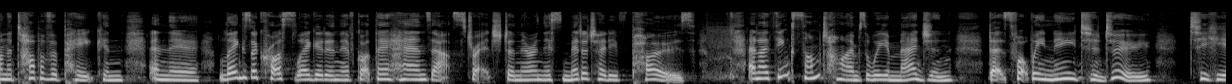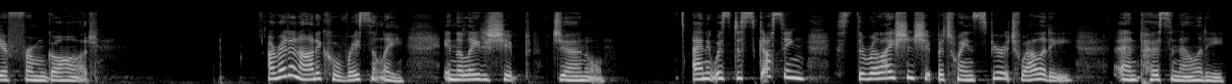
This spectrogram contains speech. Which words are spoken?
on the top of a peak and, and their legs are cross legged and they've got their hands outstretched and they're in this meditative pose. And I think sometimes we imagine that's what we need to do to hear from God. I read an article recently in the Leadership Journal and it was discussing the relationship between spirituality and personality.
